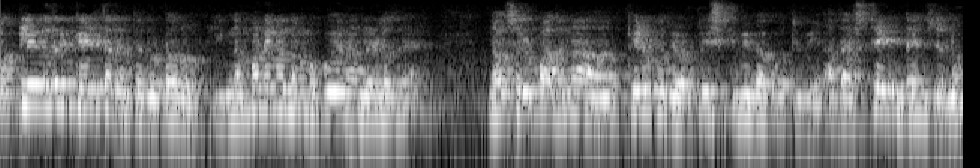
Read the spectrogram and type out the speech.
ಮಕ್ಳು ಹೇಳಿದ್ರೆ ಕೇಳ್ತಾರಂತೆ ದೊಡ್ಡವರು. ಈಗ ನಮ್ಮನೆಗೂ ನಮ್ಮ ಮಗು ಏನೋ ಹೇಳಿದ್ರೆ ನಾವು ಸ್ವಲ್ಪ ಅದನ್ನು ಕೇಳ್ಕೊತೀವಿ ಅಟ್ಲೀಸ್ಟ್ ಕಿವಿಗೆ ಹಾಕೋತೀವಿ. ಅಷ್ಟೇ ಇಂಟೆನ್ಷನು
